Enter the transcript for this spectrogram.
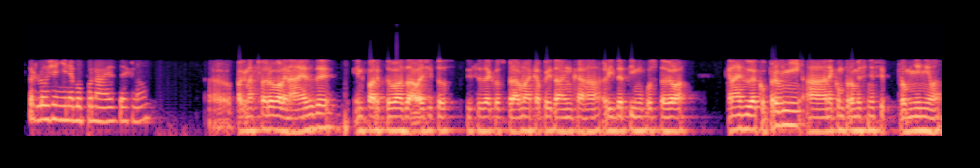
v prodloužení nebo po nájezdech, no. Eh, pak nasledovali nájezdy, infarktová záležitost, ty se jako správná kapitánka, líder týmu postavila k nájezdu jako první a nekompromisně si proměnila.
